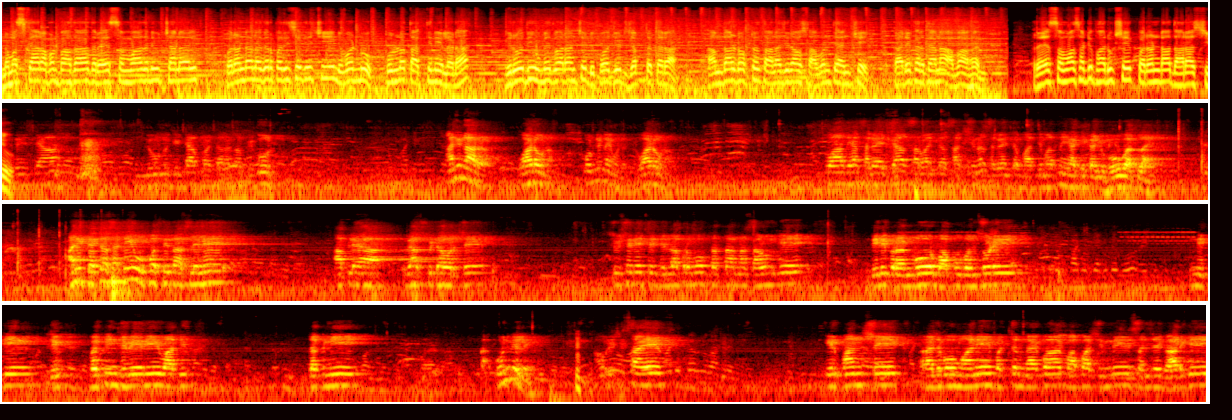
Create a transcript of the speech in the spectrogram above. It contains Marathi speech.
नमस्कार आपण पाहतात रयत संवाद न्यूज चॅनल. परंडा नगर परिषदेची निवडणूक पूर्ण ताकदीने लढा. विरोधी उमेदवारांचे डिपॉझिट जप्त करा. आमदार डॉक्टर तानाजीराव सावंत यांचे कार्यकर्त्यांना आवाहन. रयत संवादसाठी फारुख शेख परंडा धाराशिव. आणि नारळ वाढवणं. कोणी नाही म्हणत? वाढवणं. तो आज ह्या सगळ्यांच्या सर्वांच्या साक्षीनं सगळ्यांच्या माध्यमातून या ठिकाणी होऊ घातला आहे आणि त्याच्यासाठी उपस्थित असलेले आपल्या व्यासपीठावरचे शिवसेनेचे जिल्हा प्रमुख दत्तांना साळुंके दिलीप रणबोर बापू बनसोडे नितीन वतीन जिवेरी वादित दगनी कोण लिहिले साहेब इरफान शेख राजभाऊ माने बच्चन गायकवाड बापा शिंदे संजय घाडगे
